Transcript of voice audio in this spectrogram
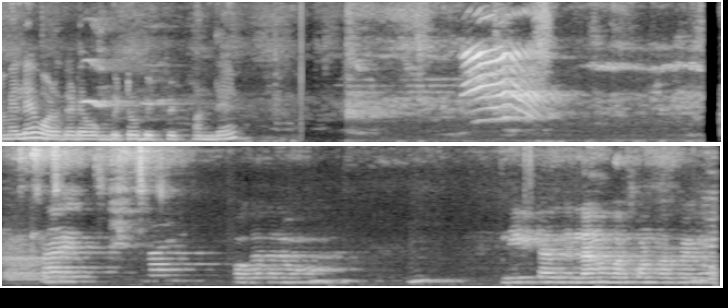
ಆಮೇಲೆ ಒಳಗಡೆ ಹೋಗ್ಬಿಟ್ಟು ಬಿಟ್ಬಿಟ್ಟು ಬಂದೆ. ನೀಟಾಗಿ ಎಲ್ಲನೂ ಬರ್ಕೊಂಡು ಬರಬೇಕು.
